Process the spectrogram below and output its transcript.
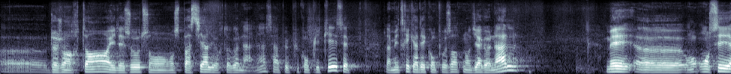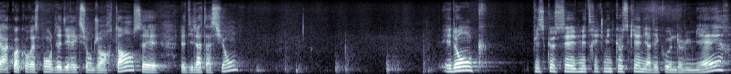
euh, de genre temps et les autres sont spatiales et orthogonales. Hein. C'est un peu plus compliqué. La métrique a des composantes non diagonales, mais euh, on, sait à quoi correspondent les directions de genre temps, c'est les dilatations. Et donc, puisque c'est une métrique minkowskienne, il y a des cônes de lumière.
